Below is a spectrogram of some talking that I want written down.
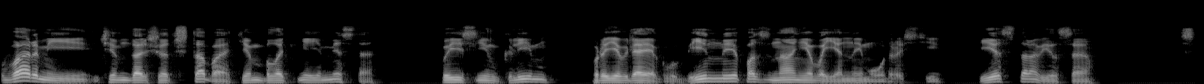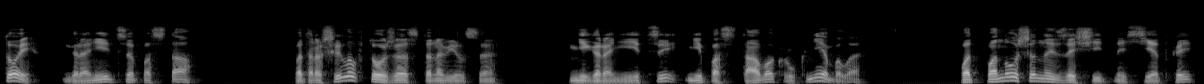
в армии, чем дальше от штаба, тем блатнее место, — пояснил Клим, проявляя глубинные познания военной мудрости, и остановился. — Стой, граница поста. Потрошилов тоже остановился. Ни границы, ни поста вокруг не было. Под поношенной защитной сеткой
